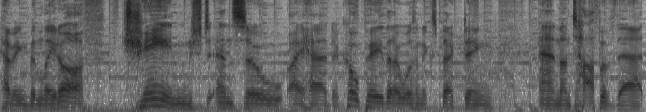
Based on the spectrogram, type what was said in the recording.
having been laid off, changed. And so I had a copay that I wasn't expecting. And on top of that,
